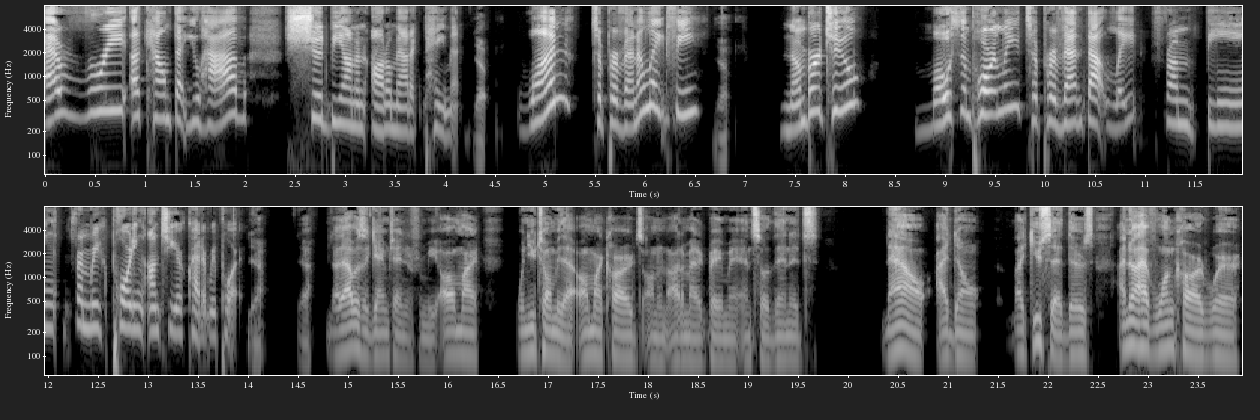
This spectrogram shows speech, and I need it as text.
every account that you have should be on an automatic payment. Yep. One, to prevent a late fee. Yep. Number two, most importantly, to prevent that late from being, from reporting onto your credit report. Yeah. Yeah. Now, that was a game changer for me. All my when you told me that all my cards on an automatic payment, and so then it's now I don't like you said. There's I know I have one card where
